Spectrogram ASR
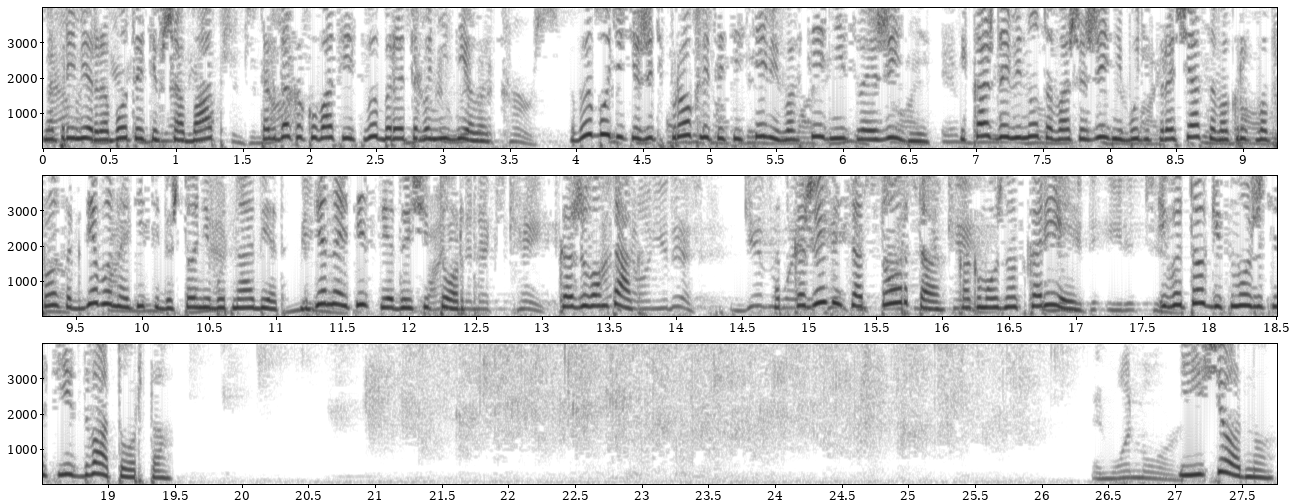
например, работаете в шаббат, тогда как у вас есть выбор этого не делать. Вы будете жить в проклятой системе во все дни своей жизни, и каждая минута вашей жизни будет вращаться вокруг вопроса, где бы найти себе что-нибудь на обед, где найти следующий торт. Скажу вам так, откажитесь от торта как можно скорее, и в итоге сможете съесть два торта. И еще одно.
